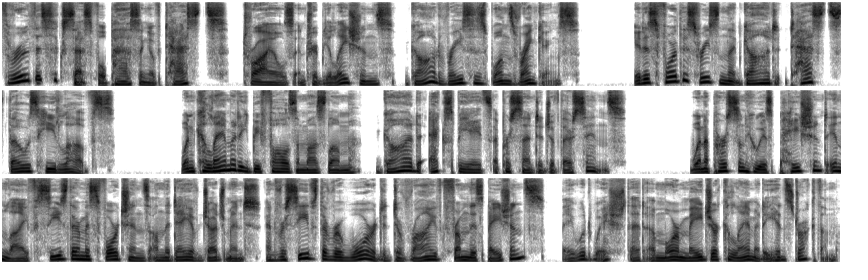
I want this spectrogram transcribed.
Through the successful passing of tests, trials, and tribulations, God raises one's rankings. It is for this reason that God tests those he loves. When calamity befalls a Muslim, God expiates a percentage of their sins. When a person who is patient in life sees their misfortunes on the day of judgment and receives the reward derived from this patience, they would wish that a more major calamity had struck them.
